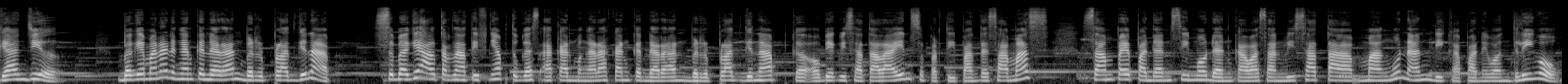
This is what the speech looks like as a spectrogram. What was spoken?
ganjil. Bagaimana dengan kendaraan berplat genap? Sebagai alternatifnya, petugas akan mengarahkan kendaraan berplat genap ke objek wisata lain seperti Pantai Samas, sampai Pandan Simo dan kawasan wisata Mangunan di Kapanewon Delingo.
